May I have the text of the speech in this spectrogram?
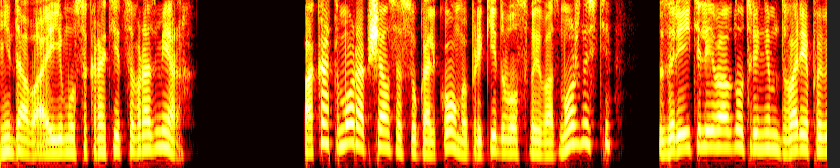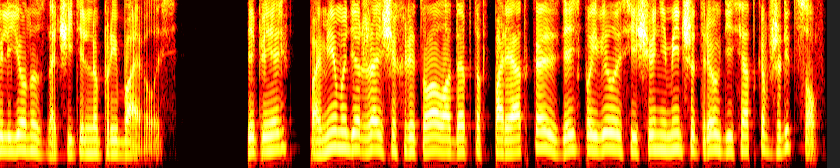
не давая ему сократиться в размерах. Пока Тмор общался с угольком и прикидывал свои возможности, зрителей во внутреннем дворе павильона значительно прибавилось. Теперь, помимо держащих ритуал адептов порядка, здесь появилось еще не меньше трех десятков жрецов,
